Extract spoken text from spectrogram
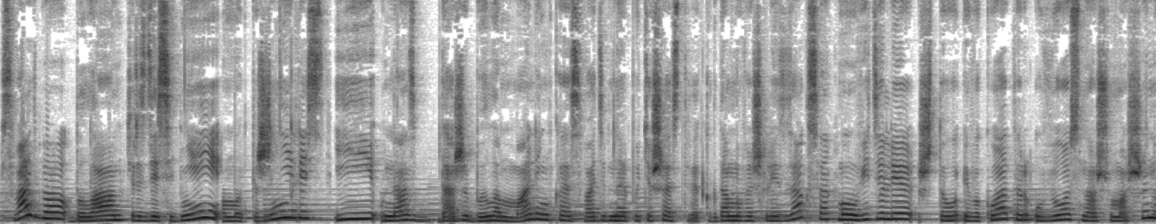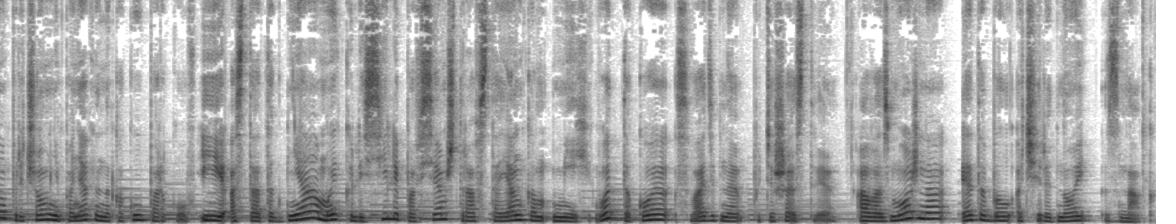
свадьба была через 10 дней, мы поженились, и у нас даже было маленькое свадебное путешествие. Когда мы вышли из ЗАГСа, мы увидели, что эвакуатор увез нашу машину, причем непонятно на какую парковку. И остаток дня мы колесили по всем штрафстоянкам Мехи. Вот такое свадебное путешествие. А возможно, это был очередной знак.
